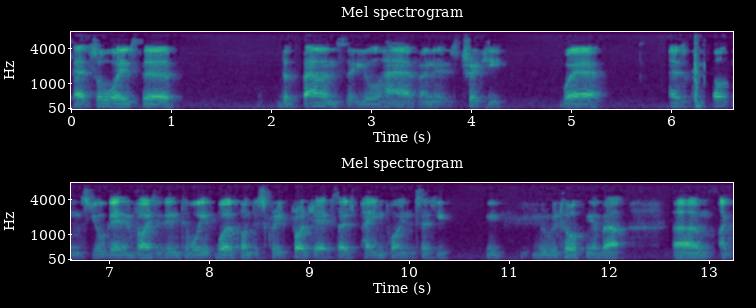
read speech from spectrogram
that's always the the balance that you'll have, and it's tricky where as consultants you'll get invited in to work on discrete projects, those pain points as you, you, you were talking about. Um, I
